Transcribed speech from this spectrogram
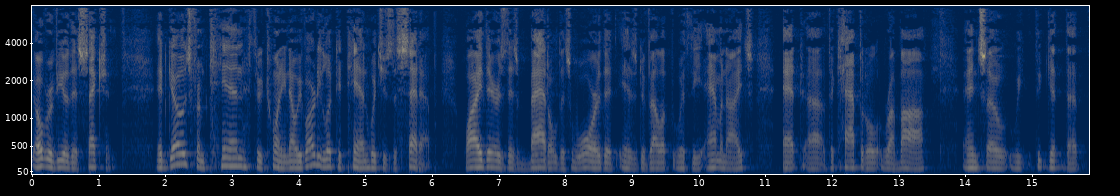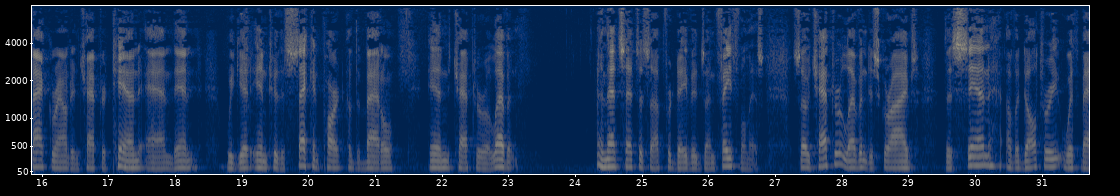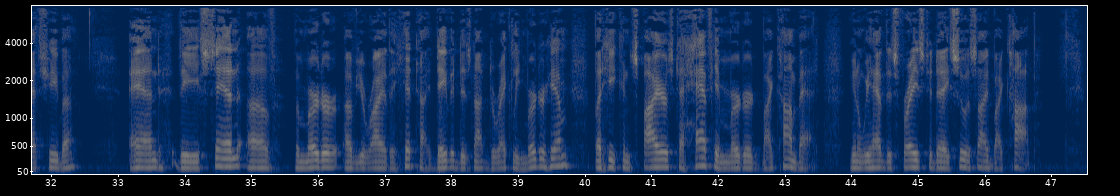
overview of this section, it goes from 10 through 20. Now, we've already looked at 10, which is the setup why there's this battle, this war that is developed with the Ammonites at uh, the capital Rabbah. And so we get the background in chapter 10, and then we get into the second part of the battle in chapter 11. And that sets us up for David's unfaithfulness. So chapter 11 describes the sin of adultery with Bathsheba and the sin of the murder of Uriah the Hittite. David does not directly murder him, but he conspires to have him murdered by combat. You know, we have this phrase today, suicide by cop,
